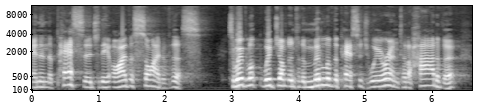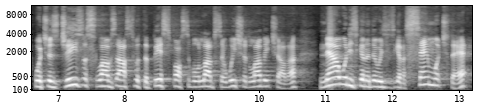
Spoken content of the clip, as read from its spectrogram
and in the passage, they're either side of this. So we've, looked, we've jumped into the middle of the passage we're in, to the heart of it, which is Jesus loves us with the best possible love, so we should love each other. Now, what he's going to do is he's going to sandwich that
